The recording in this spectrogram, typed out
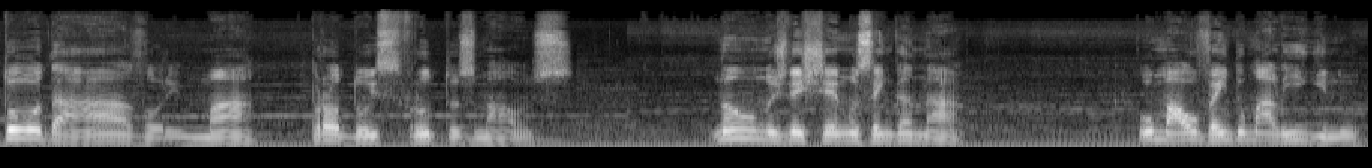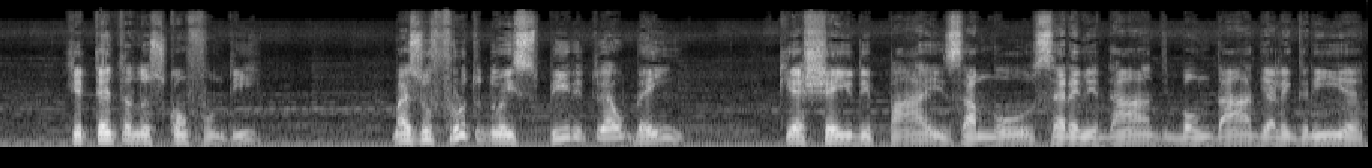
toda árvore má produz frutos maus. Não nos deixemos enganar. O mal vem do maligno, que tenta nos confundir. Mas o fruto do Espírito é o bem, que é cheio de paz, amor, serenidade, bondade, alegria,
